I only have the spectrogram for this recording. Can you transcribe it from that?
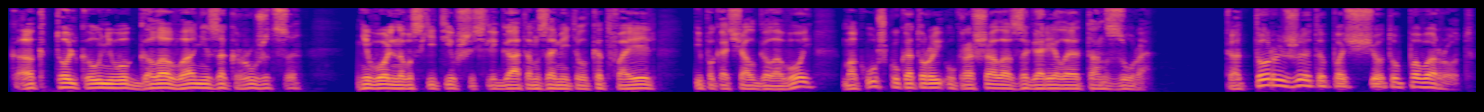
Как только у него голова не закружится, невольно восхитившись легатом, заметил Катфаэль и покачал головой, макушку которой украшала загорелая танзура. Который же это по счету поворот?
